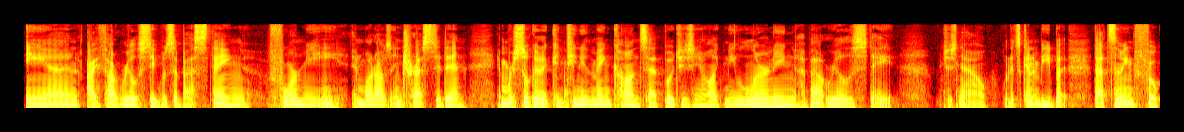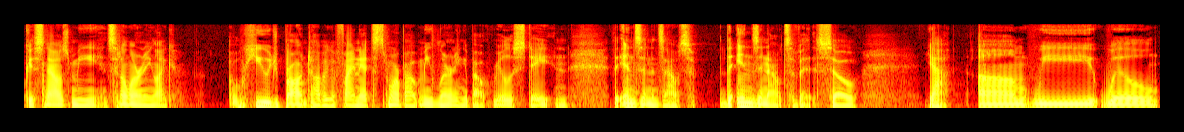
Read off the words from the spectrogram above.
And I thought real estate was the best thing for me and what I was interested in. And we're still going to continue the main concept, which is, you know, like me learning about real estate, is now what it's going to be. But that's the main focus now is me instead of learning like a huge broad topic of finance. It's more about me learning about real estate and the ins and outs, the ins and outs of it. So, yeah, um, we will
